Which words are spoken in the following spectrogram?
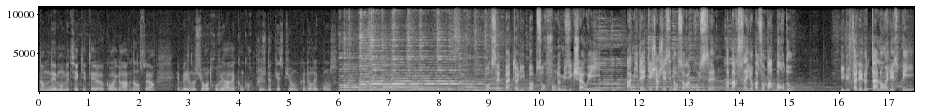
d'emmener mon métier qui était chorégraphe, danseur. Et ben, je me suis retrouvé avec encore plus de questions que de réponses. Pour cette battle hip-hop sur fond de musique shawi, Hamid a été chercher ses danseurs à Bruxelles, à Marseille, en passant par Bordeaux. Il lui fallait le talent et l'esprit,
